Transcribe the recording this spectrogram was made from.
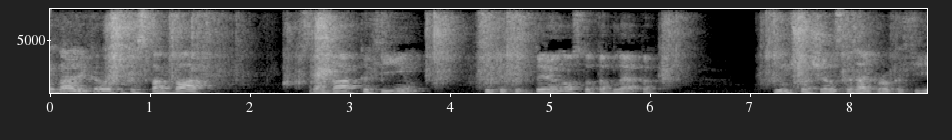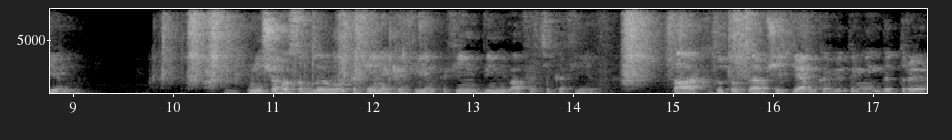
І далі, коротше, це стандарт. Стандарт кофеїн. Скільки тут 90 таблеток. Ну, що ще розказати про кофеїн? Нічого особливого, кофеїн є кофеїн, кофеїн він і в Африці кофеїн. Так, тут оце взагалі темка вітамін D3,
